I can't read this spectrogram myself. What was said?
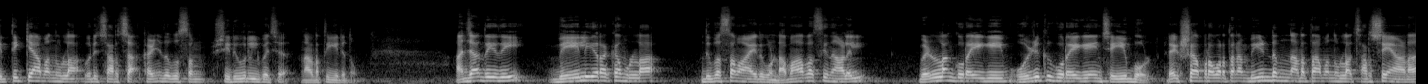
എത്തിക്കാമെന്നുള്ള ഒരു ചർച്ച കഴിഞ്ഞ ദിവസം ഷിരൂരിൽ വെച്ച് നടത്തിയിരുന്നു. അഞ്ചാം തീയതി വേലിയിറക്കമുള്ള ദിവസമായതുകൊണ്ട് അമാവാസി നാളിൽ വെള്ളം കുറയുകയും ഒഴുക്ക് കുറയുകയും ചെയ്യുമ്പോൾ രക്ഷാപ്രവർത്തനം വീണ്ടും നടത്താമെന്നുള്ള ചർച്ചയാണ്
